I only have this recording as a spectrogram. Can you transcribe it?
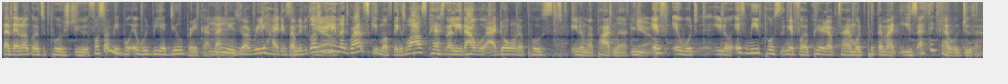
that they're not going to post you. For some people, it would be a deal breaker. That means mm. you are really hiding something. Because Yeah. really, in the grand scheme of things, whilst personally, that would, I don't want to post, you know, my partner. Yeah. If it would, you know, if me posting it for a period of time would put them at ease, I think I would do that.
